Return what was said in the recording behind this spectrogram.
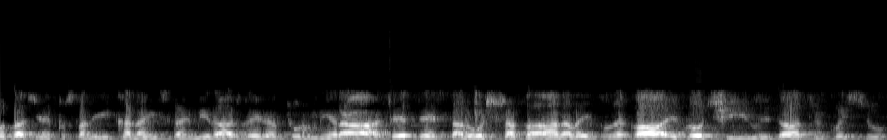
odlađenje poslanika na Isra i Miraž, Lejletul Miraž, 15. noć Šabana, Lejletul Gaj, noći ili datumi koji su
